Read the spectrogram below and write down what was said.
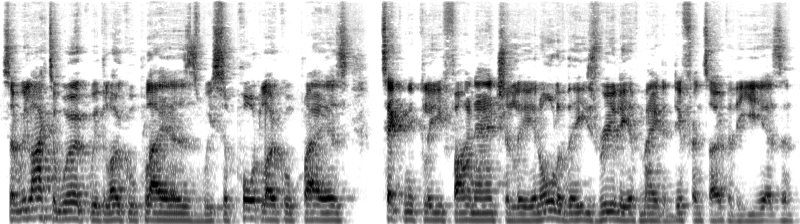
So we like to work with local players. We support local players technically, financially, and all of these really have made a difference over the years. And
